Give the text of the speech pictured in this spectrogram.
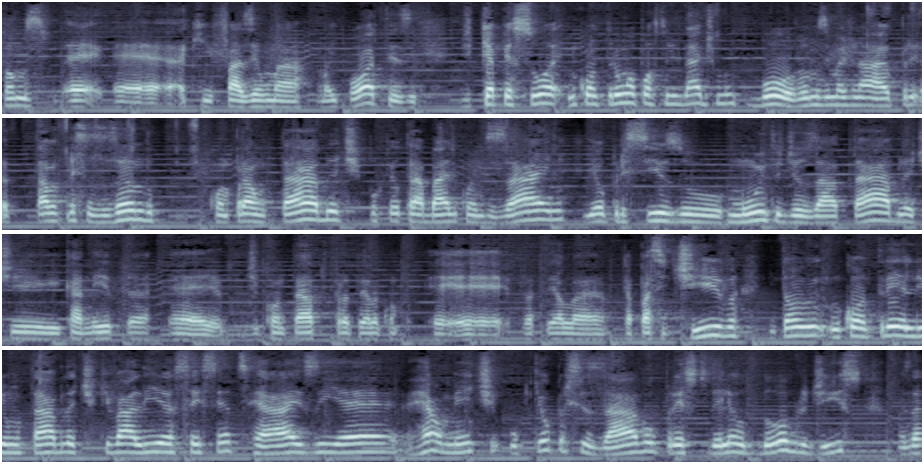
vamos é aqui fazer uma, uma hipótese de que a pessoa encontrou uma oportunidade muito boa. Vamos imaginar, eu estava precisando comprar um tablet porque eu trabalho com design e eu preciso muito de usar tablet, caneta é, de contato para tela é, é para tela capacitiva. Então eu encontrei ali um tablet que valia 600 reais e é realmente o que eu precisava. O preço dele é o dobro disso, mas a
